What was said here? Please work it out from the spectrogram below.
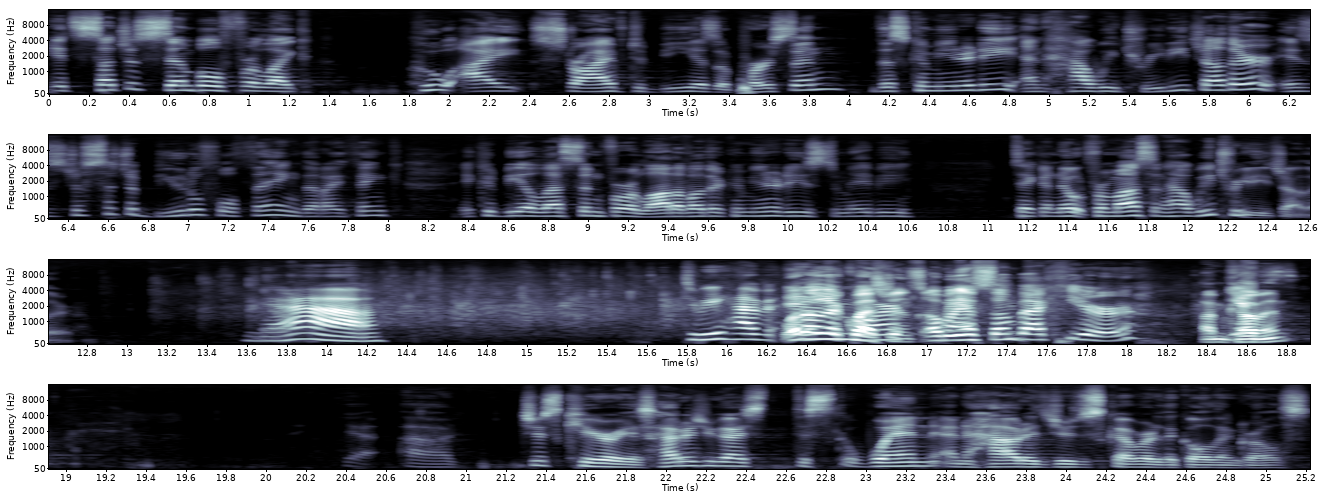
it's such a symbol for like who I strive to be as a person, this community, and how we treat each other is just such a beautiful thing that I think it could be a lesson for a lot of other communities to maybe take a note from us and how we treat each other. Yeah. Do we have What any other more questions? Oh, we have some back here. I'm Yes. coming. Yeah. Uh, just curious, how did you guys, dis- when and how did you discover the Golden Girls?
